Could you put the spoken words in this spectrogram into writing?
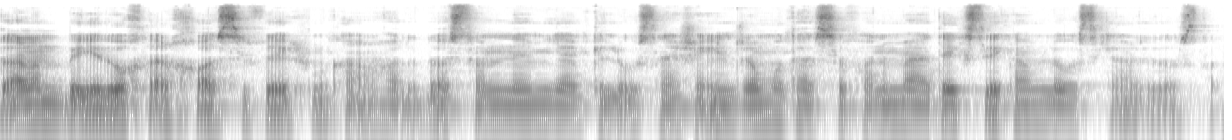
دارم به یه دختر خاصی فکر می‌کنم. حالا داستان نمیگم که لوس نشه. اینجا متاسفانه مدکس یکم لوس کرده داستان.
